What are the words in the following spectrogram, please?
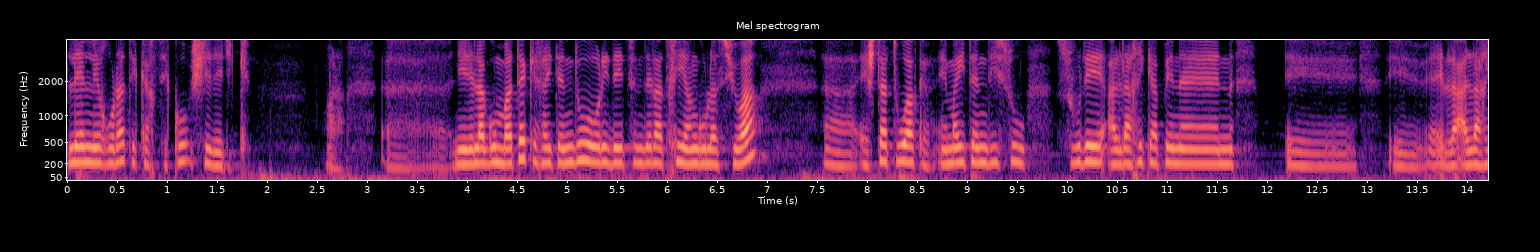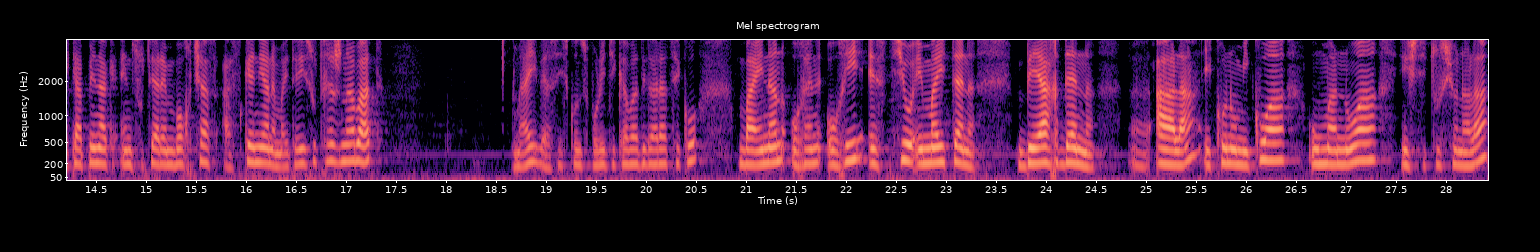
lehen legorat ekartzeko xederik. Voilà. Uh, nire lagun batek erraiten du hori deitzen dela triangulazioa. Uh, estatuak emaiten dizu zure aldarrikapenen e, e, aldarrikapenak entzutearen bortxaz azkenean emaite dizu tresna bat, bai, behaz izkuntz politika bat garatzeko, baina hori ez dio emaiten behar den uh, ahala, ekonomikoa, humanoa, instituzionala,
